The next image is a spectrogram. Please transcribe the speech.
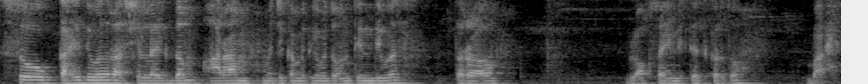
सो काही दिवस राशीला एकदम आराम म्हणजे कमीत कमी दोन तीन दिवस. तर ब्लॉगचा एंड इथेच करतो. बाय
